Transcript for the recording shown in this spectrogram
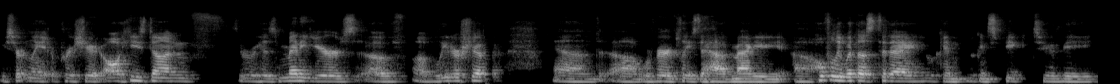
we certainly appreciate all he's done through his many years of, of leadership. And uh, we're very pleased to have Maggie, uh, hopefully with us today, who can, who can speak to the,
